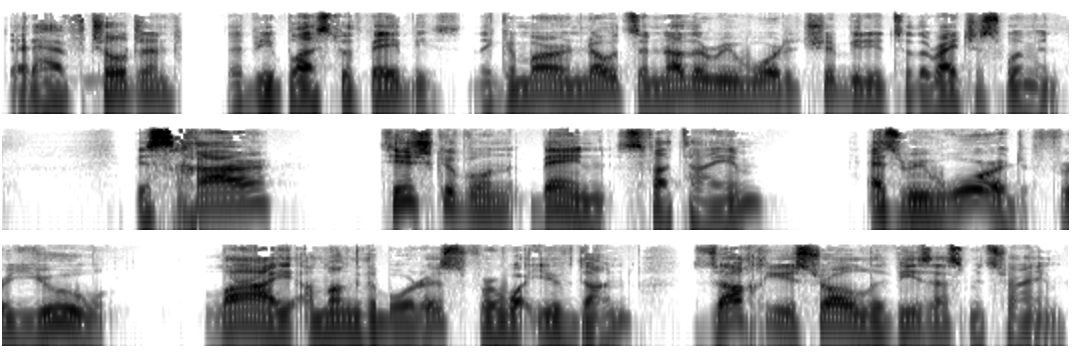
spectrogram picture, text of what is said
They'd have children. They'd be blessed with babies. The Gemara notes another reward attributed to the righteous women. Bischar tishkevun bein sfatayim. As reward for you lie among the borders for what you've done. Zach Yisrael levizas Mitzrayim.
